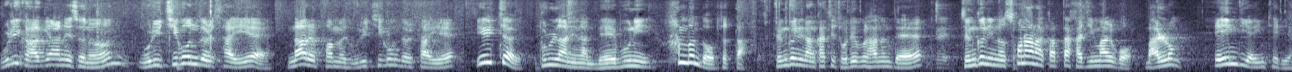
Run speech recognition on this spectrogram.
우리 가게 안에서는 우리 직원들 사이에 나를 포함해서 우리 직원들 사이에 일절 분란이나 내분이 한 번도 없었다. 정근이랑 같이 조립을 하는데 정근이는 손 하나 까딱 하지 말고 말로 AMD야 인텔이야.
